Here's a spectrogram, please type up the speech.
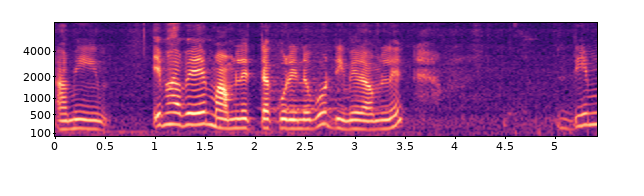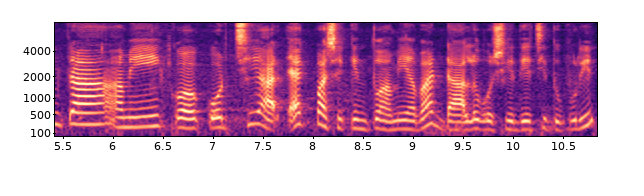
আমি এভাবে মামলেটটা করে নেব, ডিমের আমলেট। ডিমটা আমি করছি আর এক পাশে কিন্তু আমি আবার ডালও বসিয়ে দিয়েছি দুপুরের।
